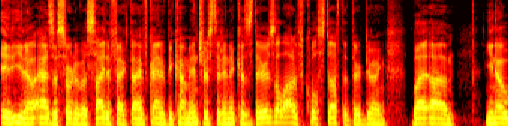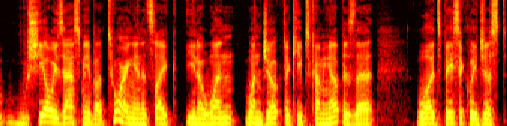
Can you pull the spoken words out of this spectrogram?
it, you know, as a sort of a side effect, I've kind of become interested in it because there's a lot of cool stuff that they're doing. But um, you know, she always asks me about touring, and it's like, you know, one one joke that keeps coming up is that, well, it's basically just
